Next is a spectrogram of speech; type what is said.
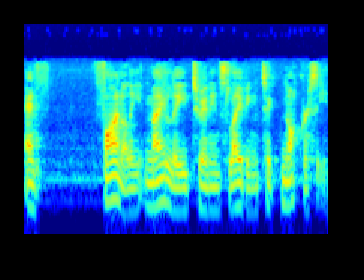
and finally may lead to an enslaving technocracy.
